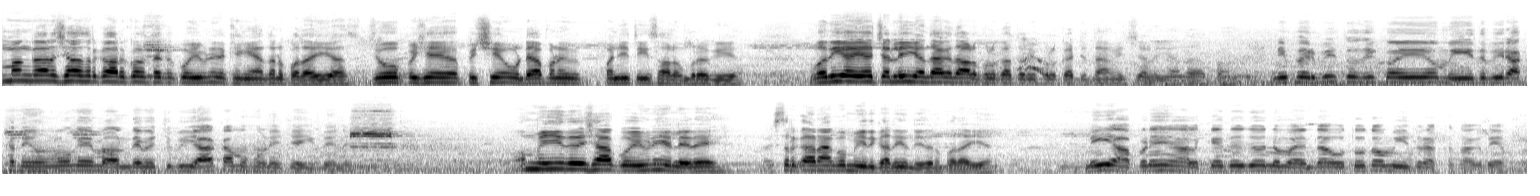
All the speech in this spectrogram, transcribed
ਮੰਗਾਂ ਤਾਂ ਸ਼ਾਹ ਸਰਕਾਰ ਕੋਲ ਤੱਕ ਕੋਈ ਵੀ ਨਹੀਂ ਰੱਖੀ ਗਿਆ ਤੁਹਾਨੂੰ ਪਤਾ ਹੀ ਆ। ਜੋ ਪਿਛੇ ਪਿਛੇ ਹੋਣ ਡਿਆ ਆਪਣੇ 25 30 ਸਾਲ ਉਮਰ ਹੋ ਗਈ ਆ। ਵਧੀਆ ਇਹ ਚੱਲੀ ਜਾਂਦਾ ਦਾਲ ਫੁਲਕਾ ਤੋਰੀ ਫੁਲਕਾ ਜਿੱਦਾਂ ਵੀ ਚੱਲੀ ਜਾਂਦਾ ਆਪਾਂ। ਨਹੀਂ ਫਿਰ ਵੀ ਤੁਸੀਂ ਕੋਈ ਉਮੀਦ ਵੀ ਰੱਖਦੇ ਹੋਵੋਗੇ ਮਨ ਦੇ ਵਿੱਚ ਵੀ ਆਹ ਕੰਮ ਹੋਣੇ ਚਾਹੀਦੇ ਨੇ? ਉਮੀਦ ਦੇ ਸ਼ਾਹ ਕੋਈ ਵੀ ਨਹੀਂ ਹਿੱਲੇ ਦੇ। ਸਰਕਾਰਾਂ ਕੋ ਉਮੀਦ ਕਰਦੀ ਹੁੰਦੀ ਤੁਹਾਨੂੰ ਪਤਾ ਹੀ ਆ। ਨਹੀਂ ਆਪਣੇ ਹਲਕੇ ਦੇ ਜੋ ਨੁਮਾਇੰਦਾ ਉਹ ਤੋਂ ਤਾਂ ਉਮੀਦ ਰੱਖ ਸਕਦੇ ਆਪਾਂ।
